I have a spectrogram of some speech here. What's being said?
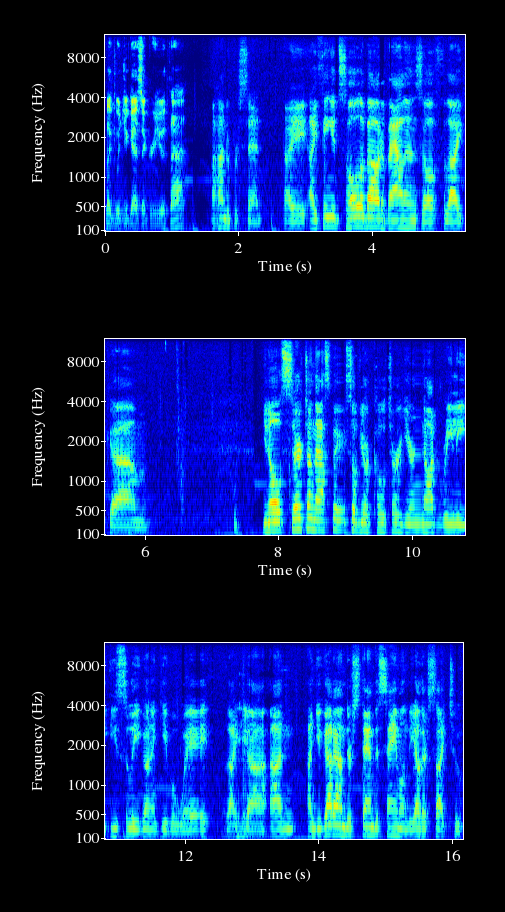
like would you guys agree with that A hundred percent. I I think it's all about a balance of like um, you know certain aspects of your culture you're not really easily gonna give away. Like Mhm. uh, and and you gotta understand the same on the other side too.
